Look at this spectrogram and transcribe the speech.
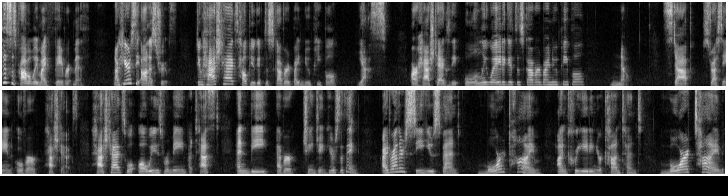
this is probably my favorite myth. Now, here's the honest truth Do hashtags help you get discovered by new people? Yes. Are hashtags the only way to get discovered by new people? No. Stop stressing over hashtags. Hashtags will always remain a test and be ever changing. Here's the thing I'd rather see you spend more time on creating your content, more time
